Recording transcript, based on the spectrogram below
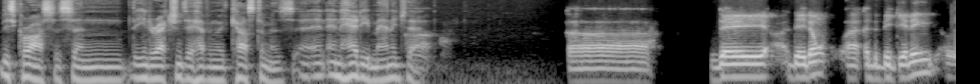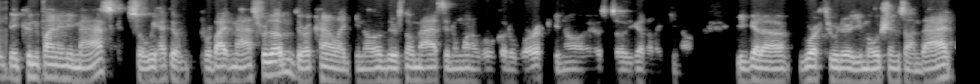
this crisis and the interactions they're having with customers? And, and how do you manage that? Uh, uh they they don't uh, at the beginning they couldn't find any mask so we had to provide masks for them they were kind of like you know if there's no mask they don't want to go to work you know so you gotta like you know you gotta work through their emotions on that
